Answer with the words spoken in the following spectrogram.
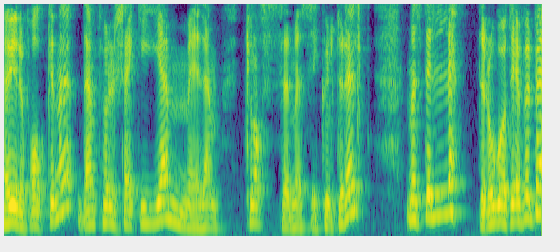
høyrefolkene. De føler seg ikke hjemme i dem klassemessig kulturelt. Mens det er lettere å gå til Frp.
